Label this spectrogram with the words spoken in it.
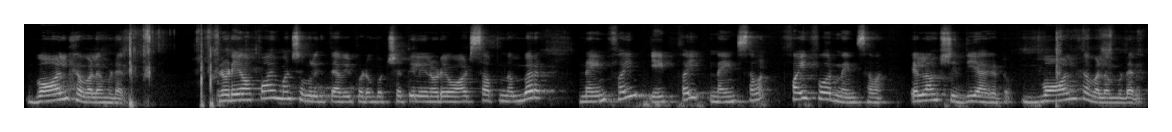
வாழ்க வளமுடன். என்னுடைய அப்பாயின்மெண்ட்ஸ் உங்களுக்கு தேவைப்படும் பட்சத்தில் என்னுடைய WhatsApp number nine five eight five nine seven five four nine seven எல்லாம் சித்தியாகட்டும். வாழ்க வளமுடன்.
